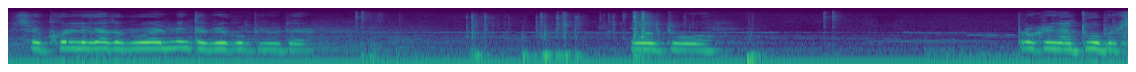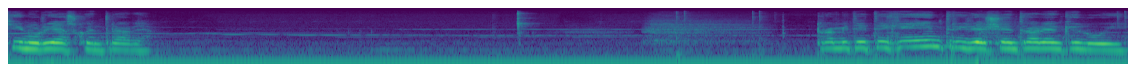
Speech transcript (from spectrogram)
Si è collegato probabilmente al mio computer. O al tuo. Però credo al tuo perché io non riesco a entrare. Tramite te che entri riesce a entrare anche lui.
